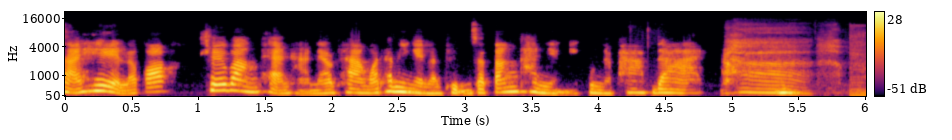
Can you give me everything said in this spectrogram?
สาเหตุแล้วก็ช่วยวางแผนหาแนวทางว่าทำยังไงเราถึงจะตั้งครรภ์อย่างมีคุณภาพได้เนาะค่ะรักคืออะไร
